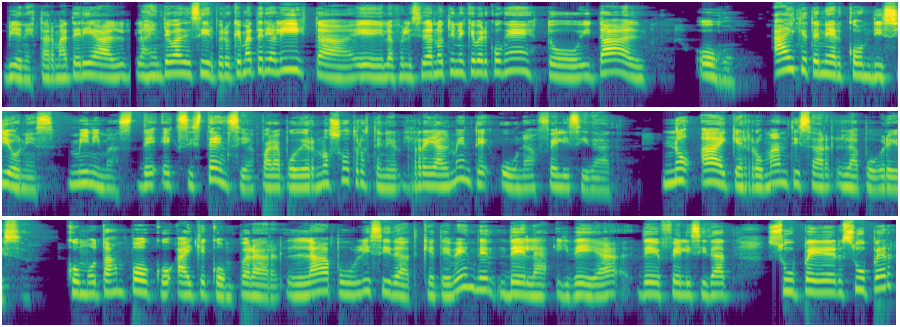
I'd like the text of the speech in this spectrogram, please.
bienestar material, la gente va a decir, pero qué materialista, la felicidad no tiene que ver con esto y tal. Ojo, hay que tener condiciones mínimas de existencia para poder nosotros tener realmente una felicidad. No hay que romantizar la pobreza, como tampoco hay que comprar la publicidad que te venden de la idea de felicidad súper, súper,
